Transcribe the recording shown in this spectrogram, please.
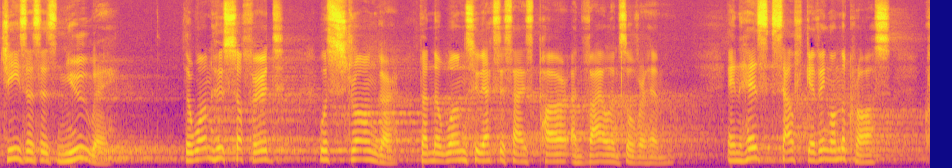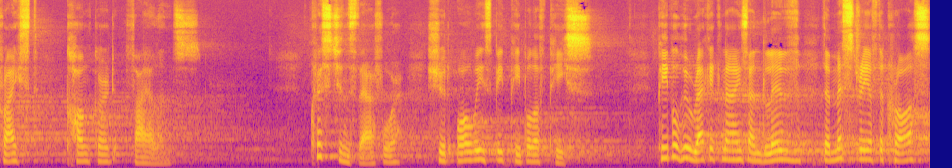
Jesus' new way the one who suffered was stronger than the ones who exercised power and violence over him. In his self giving on the cross, Christ conquered violence. Christians, therefore, should always be people of peace, people who recognize and live the mystery of the cross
